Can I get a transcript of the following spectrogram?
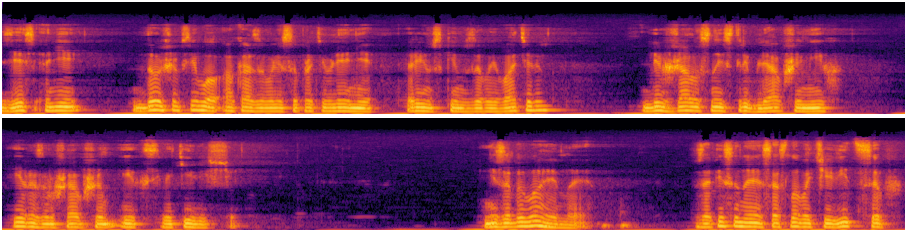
Здесь они дольше всего оказывали сопротивление римским завоевателям, безжалостно истреблявшим их и разрушавшим их святилища. Незабываемое, записанное со слов очевидцев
